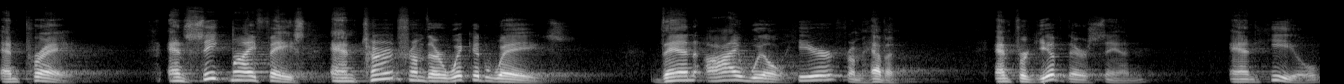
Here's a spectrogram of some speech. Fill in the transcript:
and pray and seek my face and turn from their wicked ways, then I will hear from heaven and forgive their sin and heal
